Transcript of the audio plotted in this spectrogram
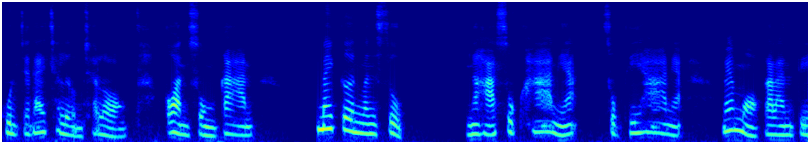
คุณจะได้เฉลิมฉลอง ก่อนสงการไม่เกินวันศุกร์นะคะศุกร์ห้าเนี้ยศุกร์ที่ห้าเนี้ยแม่หมอการันตี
